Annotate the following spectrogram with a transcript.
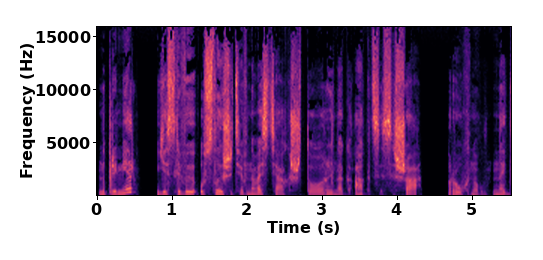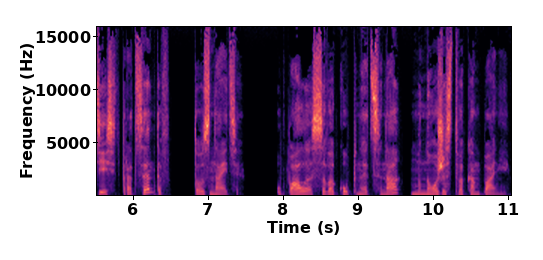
Например, если вы услышите в новостях, что рынок акций США рухнул на 10%, то знайте, упала совокупная цена множества компаний,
